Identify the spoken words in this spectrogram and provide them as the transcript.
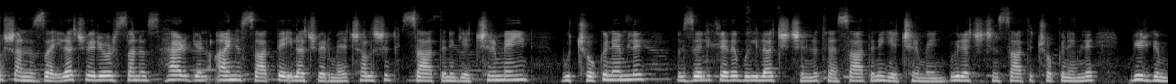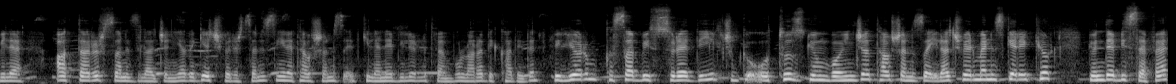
tavşanınıza ilaç veriyorsanız her gün aynı saatte ilaç vermeye çalışın. Saatini geçirmeyin. Bu çok önemli. Özellikle de bu ilaç için lütfen saatini geçirmeyin. Bu ilaç için saati çok önemli. Bir gün bile aktarırsanız ilacını ya da geç verirseniz yine tavşanınız etkilenebilir. Lütfen bunlara dikkat edin. Biliyorum kısa bir süre değil çünkü 30 gün boyunca tavşanıza ilaç vermeniz gerekiyor. Günde bir sefer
